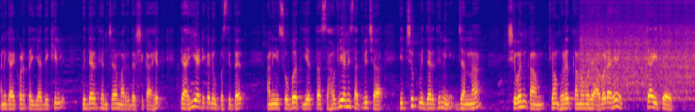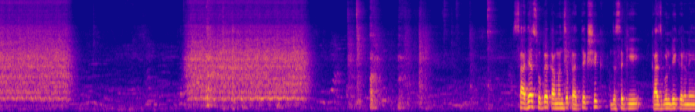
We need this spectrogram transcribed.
आणि गायकवाडताई या देखील विद्यार्थ्यांच्या मार्गदर्शिका आहेत. त्याही या ठिकाणी उपस्थित आहेत. आणि सोबत इयत्ता सहावी आणि सातवीच्या इच्छुक विद्यार्थिनी ज्यांना शिवणकाम किंवा भरतकामामध्ये आवड आहे त्या इथे आहेत. साध्या सोप्या कामांचं प्रात्यक्षिक जसं की काचगुंडी करणे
